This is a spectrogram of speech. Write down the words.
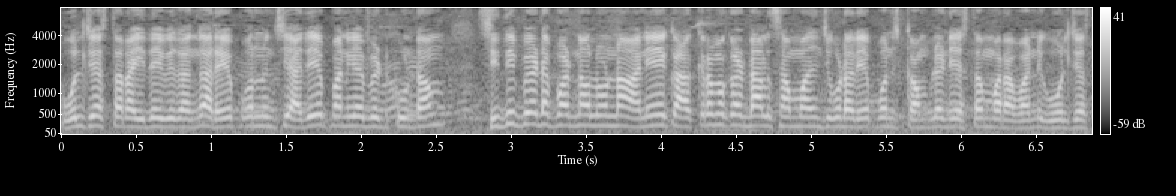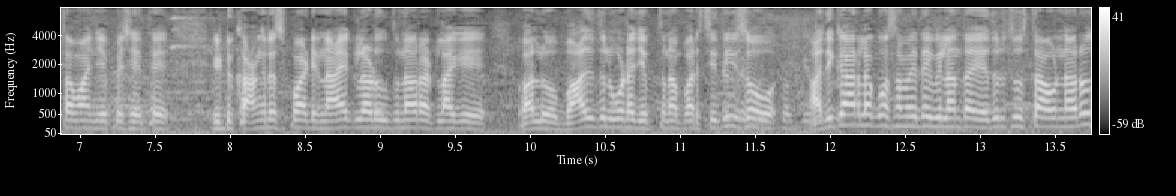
కూల్చేస్తారా ఇదే విధంగా? రేపటి నుంచి అదే పనిగా పెట్టుకుంటాం. సిద్దిపేట పట్టణంలో ఉన్న అనేక అక్రమ కడ్డాలకు సంబంధించి కూడా రేపటి నుంచి కంప్లైంట్ చేస్తాం. మరి అవన్నీ కూల్చేస్తామని చెప్పేసి అయితే ఇటు కాంగ్రెస్ పార్టీ నాయకులు అడుగుతున్నారు. అట్లాగే వాళ్ళు బాధితులు కూడా చెప్తున్న పరిస్థితి. సో అధికారుల కోసం అయితే వీళ్ళంతా ఎదురు చూస్తూ ఉన్నారు.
